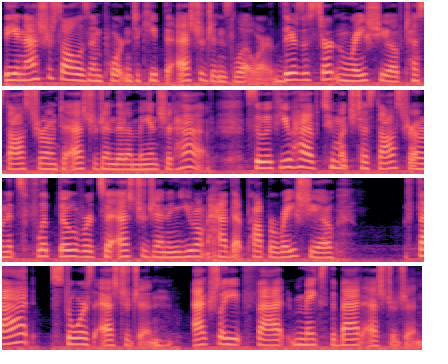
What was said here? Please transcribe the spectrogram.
the anastrozole is important to keep the estrogens lower. There's a certain ratio of testosterone to estrogen that a man should have. So if you have too much testosterone and it's flipped over to estrogen, and you don't have that proper ratio, fat stores estrogen. Actually, fat makes the bad estrogen.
